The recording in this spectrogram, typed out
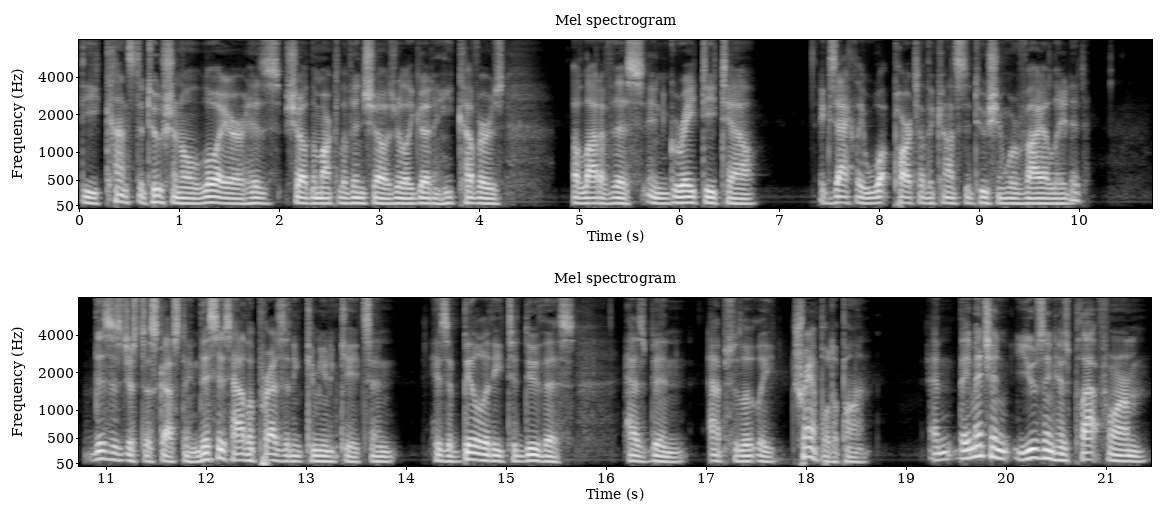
the constitutional lawyer. His show, The Mark Levin Show, is really good, and he covers a lot of this in great detail, exactly what parts of the Constitution were violated. This is just disgusting. This is how the president communicates, and his ability to do this has been absolutely trampled upon. And they mention using his platform,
